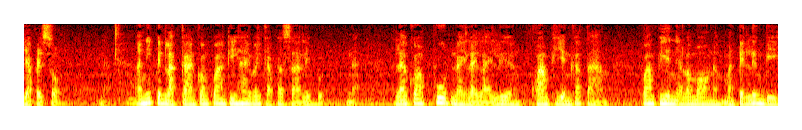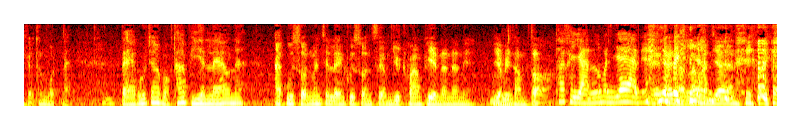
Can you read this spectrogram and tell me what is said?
อย่าไปส่งนะอันนี้เป็นหลักการกว้างๆที่ให้ไว้กับภาษาลิบุตรนะแล้วก็พูดในหลาย ๆ เรื่อง ความเพียรก็ตาม ความเพียรเนี่ยเรามองนะมันเป็นเรื่องดีกับทั้งหมดนะแต่พระเจ้าบอกถ้าเพียรแล้วนะ อกุศลมันจเจริญกุศลเสริมหยุดความเพียรนั้นนั่นเนี่ยอย่าไปทำต่อ ถ้าขยันแล้วมันแย่เนี่ยเอออย่าขไปยันขแล้วยัมันนแย่นะอย่าไปข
